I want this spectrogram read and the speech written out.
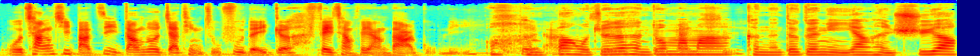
我长期把自己当做家庭主妇的一个非常非常大的鼓励。哦，很棒！我觉得很多妈妈可能都跟你一样，很需要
